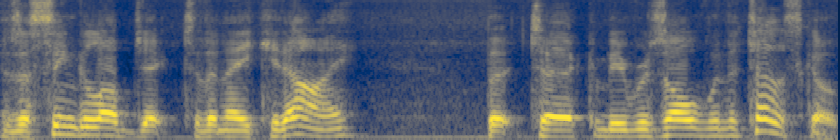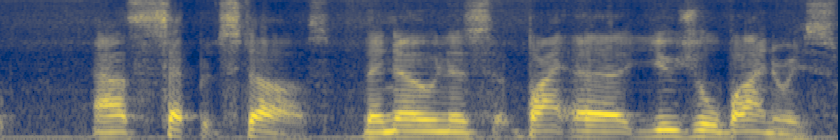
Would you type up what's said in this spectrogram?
as a single object to the naked eye, but uh, can be resolved with a telescope as separate stars. They're known as bi- uh, usual binaries.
